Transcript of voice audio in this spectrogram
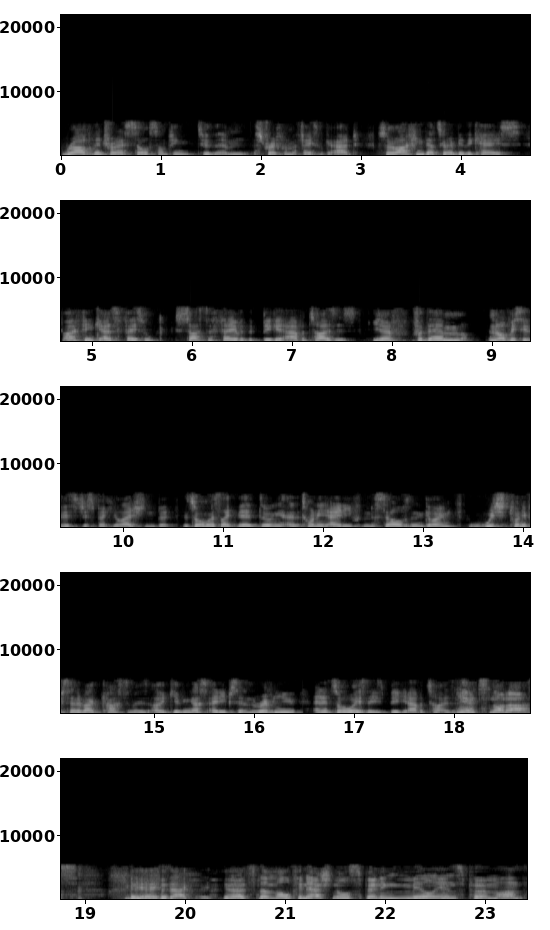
rather than trying to sell something to them straight from a Facebook ad. So I think that's going to be the case. I think as Facebook starts to favor the bigger advertisers, you know, for them, and obviously this is just speculation, but it's almost like they're doing at 2080 for themselves and going, which 20% of our customers are giving us 80% of the revenue? And it's always these big advertisers. Yeah, it's not us. yeah, exactly. you know, it's the multinationals spending millions per month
